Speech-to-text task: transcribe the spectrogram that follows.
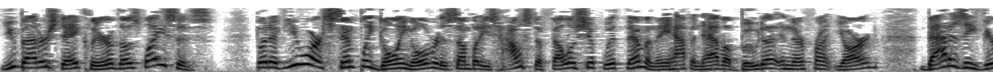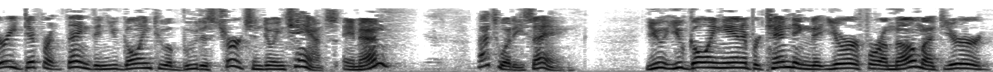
you better stay clear of those places. But if you are simply going over to somebody's house to fellowship with them and they happen to have a Buddha in their front yard, that is a very different thing than you going to a Buddhist church and doing chants. Amen? That's what he's saying. You, you going in and pretending that you're, for a moment, you're,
